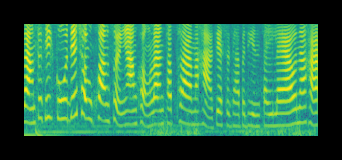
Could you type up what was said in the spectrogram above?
หลังจากที่กูดได้ชมความสวยงามของลานพระพรามหาเจษฎาบดินไปแล้วนะคะ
